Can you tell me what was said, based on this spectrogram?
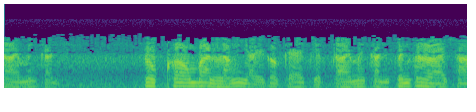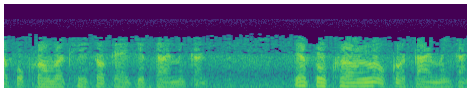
ตายเหมือนกันปกครองบ้านหลังใหญ่ก็แก่เจ็บตายเหมือนกัน เป็นพระราชาปกครองประเทศก็แก่เจ็บตายเหมือนกัน จะปกครองโลกก็ตายเหมือนกัน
